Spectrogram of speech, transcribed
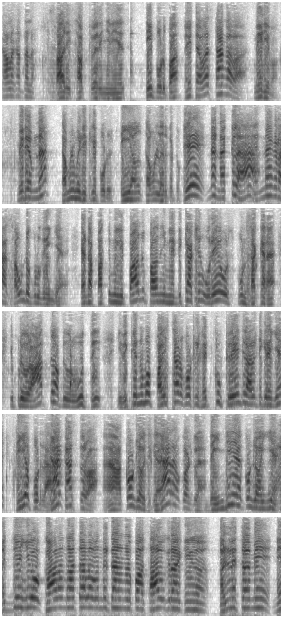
காலகட்டல சாரி சாஃப்ட்வேர் இன்ஜினியர் டீ போடுப்பா லைட்டாவா ஸ்ட்ராங்காவா மீடியமா மீடியம்னா தமிழ் மீடியத்திலே போடு. டீயாவது தமிழ்ல இருக்கட்டும். ஏ என்ன நக்கலா? என்னங்கடா சவுண்ட குடுக்குறீங்க? ஏண்டா பத்து மில்லி பால் பதினஞ்சு மில்லி டிகாக்ஷன் ஒரே ஒரு ஸ்பூன் சக்கரை இப்படி ஒரு ஆத்து அப்படி ஒரு ஊத்து இதுக்கு என்னமோ five star hotel head cook ரேஞ்சில் அழட்டிக்கிறீங்க டீயா போடுறா. யார் காசு தருவா? அக்கவுண்ட்ல வச்சுக்க. யார் அக்கௌண்ட்ல இந்த இன்ஜினியர் அக்கவுண்ட்ல வையேன் ஐயோ காலங்காத்தால வந்துட்டாங்கப்பா சாவுக்குறாக்கிங்க. கள்ளிச்சாமி நீ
